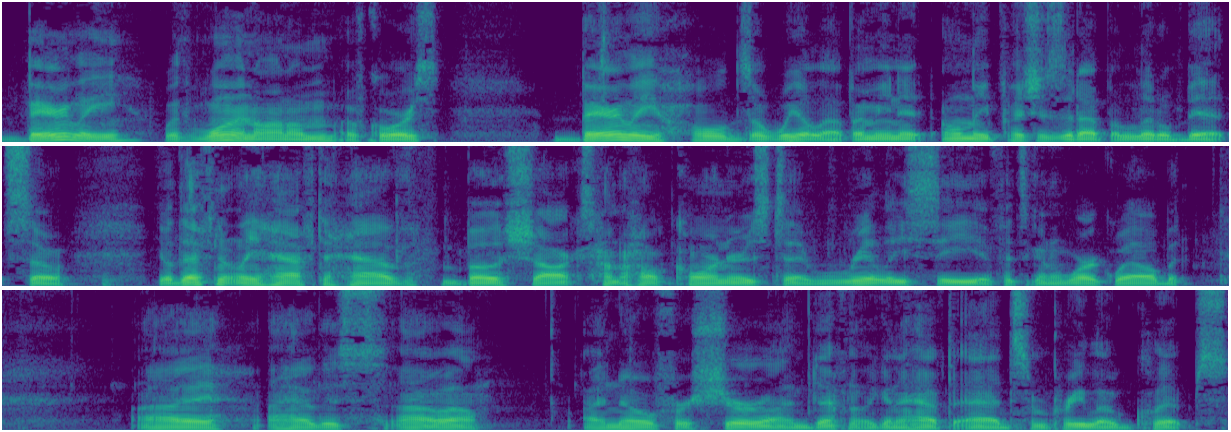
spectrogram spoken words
barely, with one on them, of course, barely holds a wheel up. I mean, it only pushes it up a little bit. So you'll definitely have to have both shocks on all corners to really see if it's going to work well. But I I have this, uh, well, I know for sure I'm definitely going to have to add some preload clips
